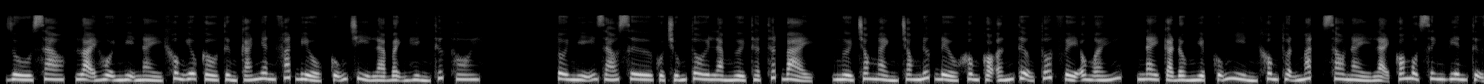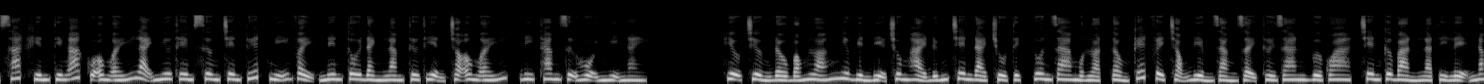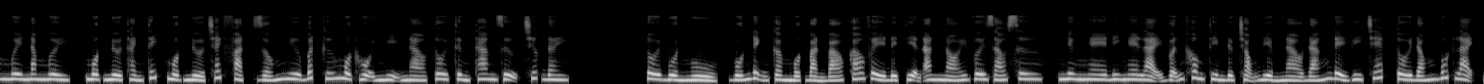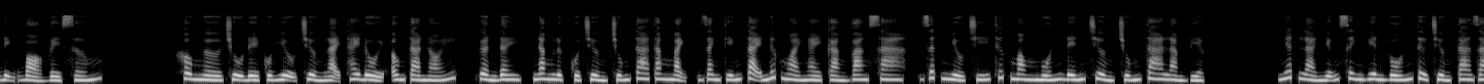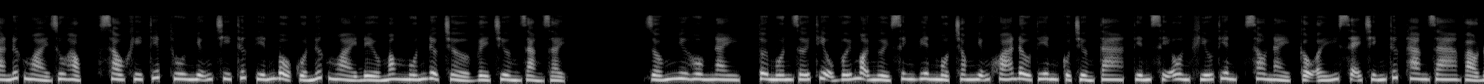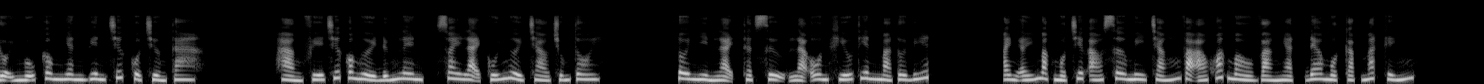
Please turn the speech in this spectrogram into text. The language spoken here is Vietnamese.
Dù sao, loại hội nghị này không yêu cầu từng cá nhân phát biểu, cũng chỉ là bệnh hình thức thôi. Tôi nghĩ giáo sư của chúng tôi làm người thật thất bại, người trong ngành trong nước đều không có ấn tượng tốt về ông ấy, nay cả đồng nghiệp cũng nhìn không thuận mắt, sau này lại có một sinh viên tự sát khiến tiếng ác của ông ấy lại như thêm xương trên tuyết, nghĩ vậy nên tôi đành làm từ thiện cho ông ấy, đi tham dự hội nghị này. Hiệu trưởng đầu bóng loáng như biển địa Trung Hải đứng trên đài chủ tịch tuôn ra một loạt tổng kết về trọng điểm giảng dạy thời gian vừa qua, trên cơ bản là tỷ lệ 50-50, một nửa thành tích một nửa trách phạt giống như bất cứ một hội nghị nào tôi từng tham dự trước đây. Tôi buồn ngủ, vốn định cầm một bản báo cáo về để tiện ăn nói với giáo sư, nhưng nghe đi nghe lại vẫn không tìm được trọng điểm nào đáng để ghi chép tôi đóng bút lại, định bỏ về sớm. Không ngờ chủ đề của hiệu trưởng lại thay đổi, ông ta nói, gần đây, năng lực của trường chúng ta tăng mạnh, danh tiếng tại nước ngoài ngày càng vang xa, rất nhiều trí thức mong muốn đến trường chúng ta làm việc. Nhất là những sinh viên vốn từ trường ta ra nước ngoài du học, sau khi tiếp thu những tri thức tiến bộ của nước ngoài đều mong muốn được trở về trường giảng dạy. Giống như hôm nay, tôi muốn giới thiệu với mọi người sinh viên một trong những khóa đầu tiên của trường ta, tiến sĩ ôn khiếu thiên, sau này cậu ấy sẽ chính thức tham gia vào đội ngũ công nhân viên chức của trường ta. Hàng phía trước có người đứng lên, xoay lại cúi người chào chúng tôi. Tôi nhìn lại thật sự là ôn khiếu thiên mà tôi biết. Anh ấy mặc một chiếc áo sơ mi trắng và áo khoác màu vàng nhạt đeo một cặp mắt kính.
